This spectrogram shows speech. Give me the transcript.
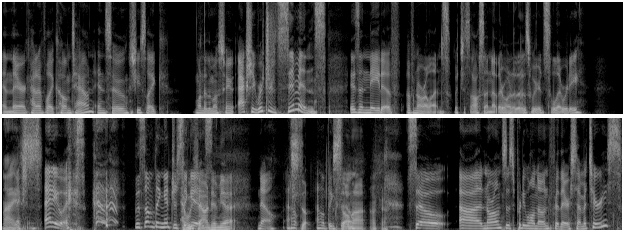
and their kind of like hometown, and so she's like one of the most famous. Actually, Richard Simmons is a native of New Orleans, which is also another one of those weird celebrity Nice. connections. Anyways, the something interesting Have we is found him yet? No, I don't. Still- I don't think Still so. not. Okay. So, uh, New Orleans is pretty well known for their cemeteries,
